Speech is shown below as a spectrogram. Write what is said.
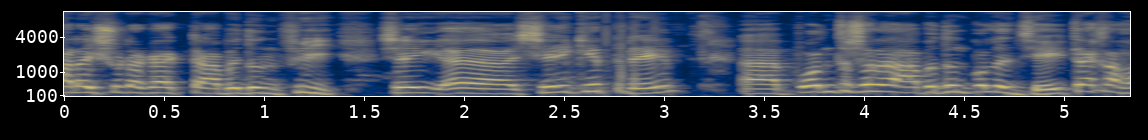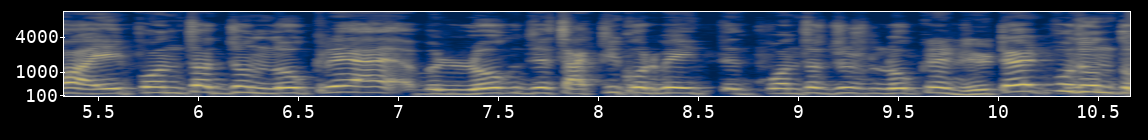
আড়াইশো টাকা একটা আবেদন ফি সেই সেই ক্ষেত্রে পঞ্চাশ হাজার আবেদন পড়লে যেই টাকা হয়, এই পঞ্চাশ জন লোকরে লোক যে চাকরি করবে, এই পঞ্চাশ জন লোকরে রিটায়ার্ড পর্যন্ত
